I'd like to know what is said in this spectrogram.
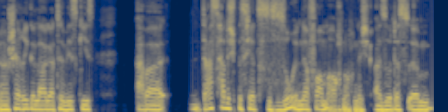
äh, Sherry gelagerte Whiskys. Aber das hatte ich bis jetzt so in der Form auch noch nicht. Also das ähm,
